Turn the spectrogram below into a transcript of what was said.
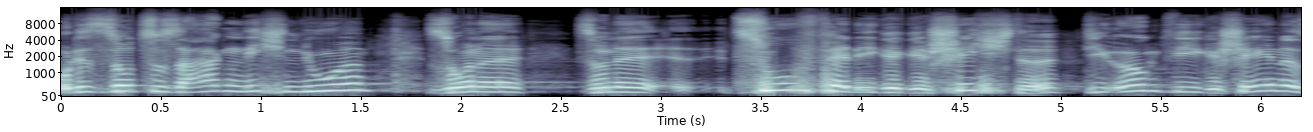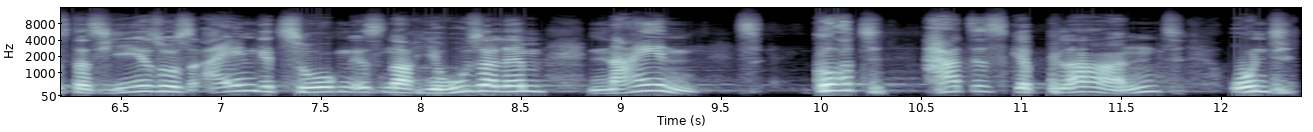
Und es ist sozusagen nicht nur so eine so eine zufällige Geschichte, die irgendwie geschehen ist, dass Jesus eingezogen ist nach Jerusalem. Nein, Gott hat es geplant und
